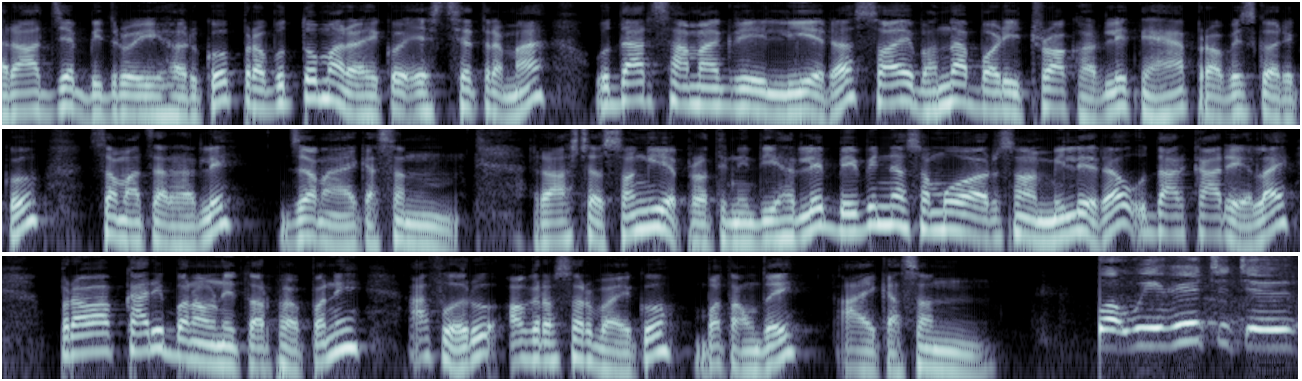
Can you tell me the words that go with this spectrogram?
राज्य विद्रोहीहरूको प्रभुत्वमा रहेको यस क्षेत्रमा उद्धार सामग्री लिएर सय भन्दा बढ़ी ट्रकहरूले त्यहाँ प्रवेश गरेको समाचारहरूले जनाएका छन्। राष्ट्र संघीय प्रतिनिधिहरूले विभिन्न समूहहरूसँग मिलेर उद्धार कार्यलाई प्रभावकारी बनाउनेतर्फ पनि आफूहरू अग्रसर भएको बताउँदै आएका छन्। What we're here to do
